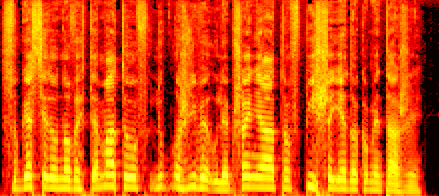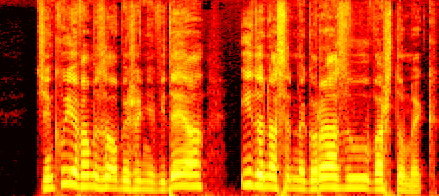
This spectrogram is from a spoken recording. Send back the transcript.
sugestie do nowych tematów lub możliwe ulepszenia, to wpiszcie je do komentarzy. Dziękuję Wam za obejrzenie wideo I do następnego razu, wasz Tomek.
